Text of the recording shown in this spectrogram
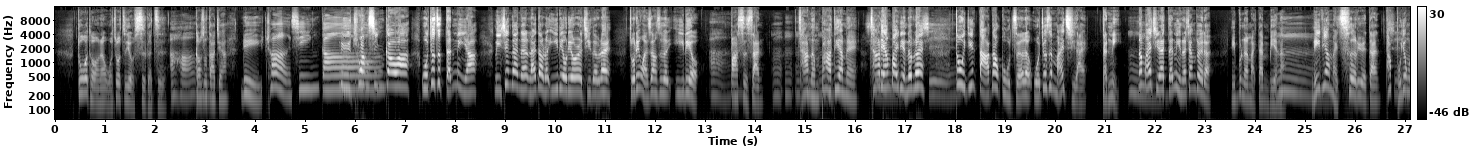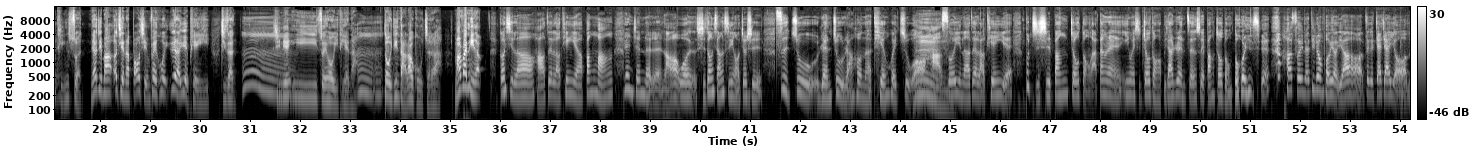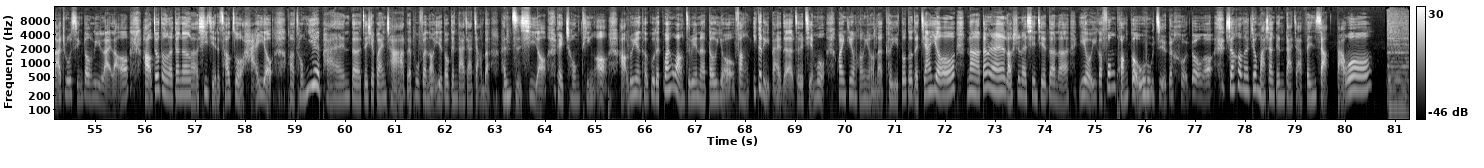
多头呢，我说只有四个字，啊哈，告诉大家，屡创新高，屡创新高啊！我就是等你啊！你现在呢来到了一六六二七，对不对？昨天晚上是不是一六啊，八四三？嗯嗯嗯，差能霸点呢？差两百点，对不对？是都已经打到骨折了，我就是买起来等你。那买起来等你呢？相对的，你不能买单边啊。嗯你一定要买策略单，它不用停损，了解吗？而且呢，保险费会越来越便宜。吉正，嗯今天一最后一天呐、嗯嗯，都已经打到骨折了，麻烦你了。恭喜了！好，这个老天爷啊，帮忙认真的人，然后我始终相信哦，就是自助人助，然后呢天会助哦。嗯好，所以呢，这老天爷不只是帮周董啦，当然因为是周董比较认真，所以帮周董多一些。好，所以呢，听众朋友也要这个加加油，拿出行动力来了哦。好，周董呢刚刚呃细节的操作，还有呃从夜盘的这些观察的部分呢、也都跟大家讲的很仔细哦，可以重听哦。好，卢燕投顾的官网这边呢都有放一个礼拜的这个节目，欢迎听众朋友呢可以多多的加油。那当然，老师呢现阶段呢也有一个疯狂购物节的活动哦，稍后呢就马上跟大家分享，把握哦。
